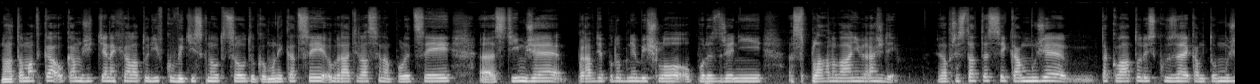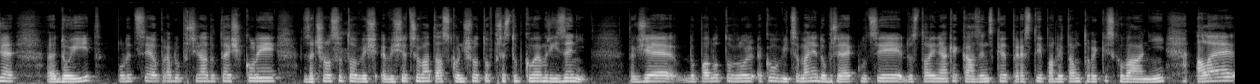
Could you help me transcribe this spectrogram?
No a ta matka okamžitě nechala tu dívku vytisknout celou tu komunikaci, obrátila se na policii eh, s tím, že pravděpodobně by šlo o podezření z plánování vraždy. Jo, představte si, kam může takováto diskuze, kam to může eh, dojít. Policie opravdu přijela do té školy, začalo se to vyšetřovat a skončilo to v přestupkovém řízení. Takže dopadlo to jako víceméně dobře, kluci dostali nějaké kázeňské tresty, padly tam trojky schování, ale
